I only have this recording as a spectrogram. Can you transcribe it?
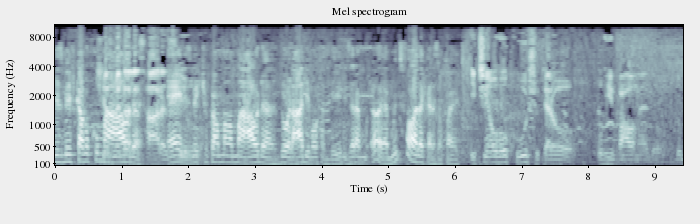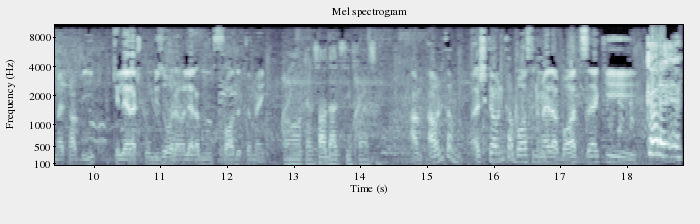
E eles meio que ficavam com Tinha uma aura. medalhas raras é, eles o- meio que ficavam com uma, uma aura dourada em volta deles. Era, mu- oh, é muito foda, cara, essa parte. E tinha o Rokusho, que era o, o rival, né, do, do Metabi, que ele era tipo um besourão, ele era muito foda também. Oh, cara, saudade dessa infância. A, a única, acho que a única bosta de Medabots é que Cara, é,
